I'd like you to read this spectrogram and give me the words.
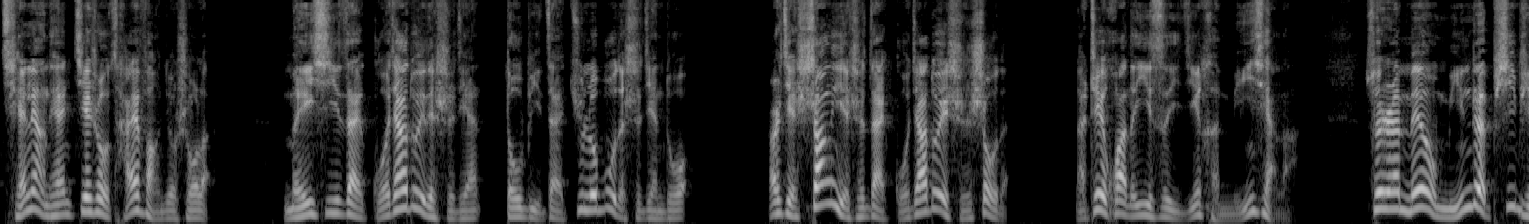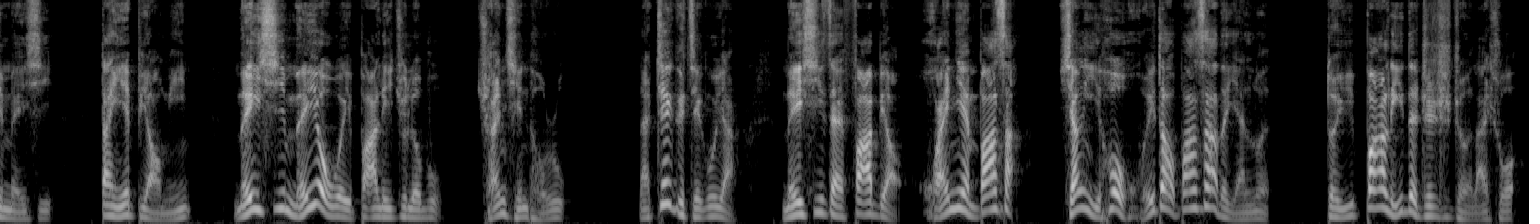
前两天接受采访就说了，梅西在国家队的时间都比在俱乐部的时间多，而且伤也是在国家队时受的。那这话的意思已经很明显了，虽然没有明着批评梅西，但也表明梅西没有为巴黎俱乐部全情投入。那这个节骨眼，梅西在发表怀念巴萨、想以后回到巴萨的言论，对于巴黎的支持者来说。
